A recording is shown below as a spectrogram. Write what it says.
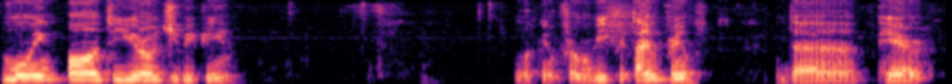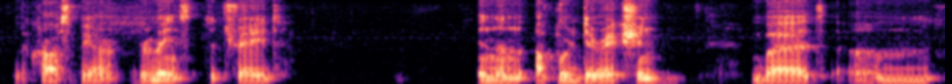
Moving on to Euro GBP. Looking from weekly time frame, the pair the cross pair remains to trade in an upward direction but um,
